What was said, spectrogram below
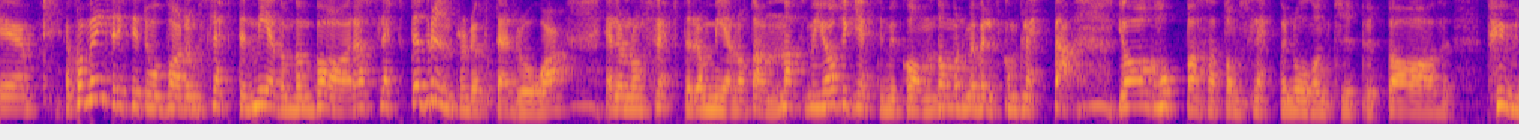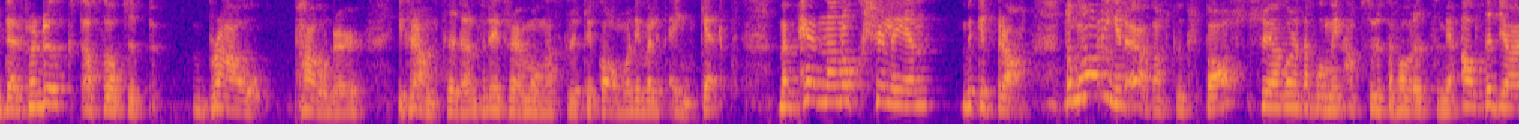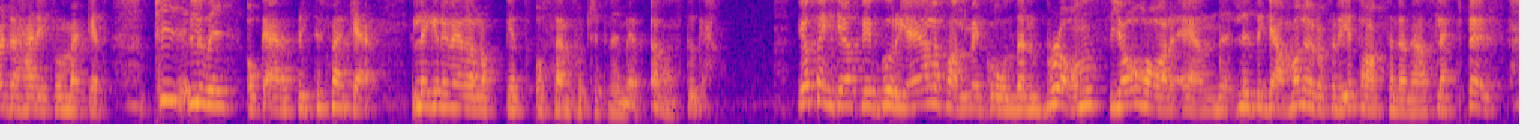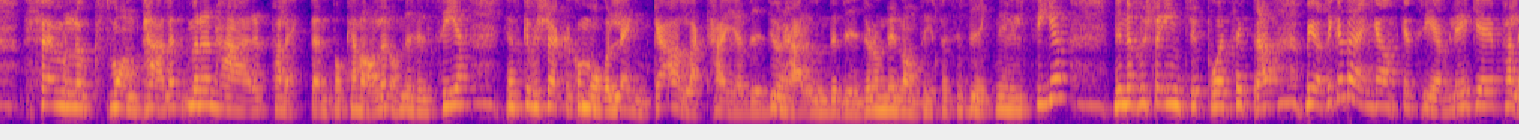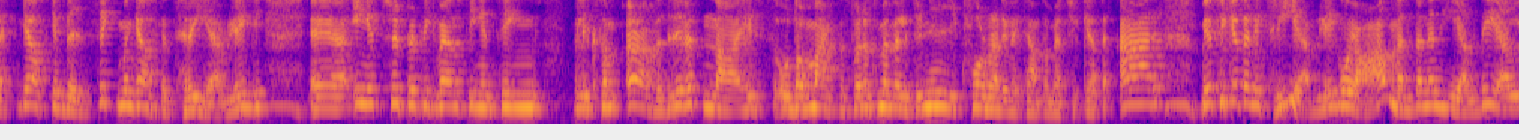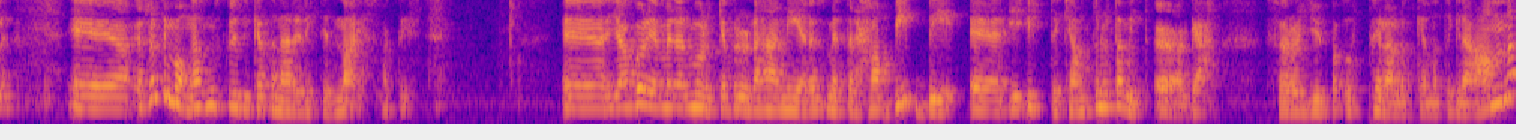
jag kommer inte riktigt ihåg vad de släppte med, om de bara släppte brynprodukter då. Eller om de släppte dem med något annat. Men jag tycker jättemycket om dem och de är väldigt kompletta. Jag hoppas att de släpper någon typ av puderprodukt, alltså typ brow powder i framtiden för det tror jag många skulle tycka om och det är väldigt enkelt. Men pennan och gelén, mycket bra. De har ingen ögonskuggsbas så jag går och tar på min absoluta favorit som jag alltid gör. Det här är från märket P. Louise och är ett brittiskt märke. Jag lägger det över hela locket och sen fortsätter vi med ögonskugga. Jag tänker att vi börjar i alla fall med Golden Bronze. Jag har en lite gammal nu då för det är ett tag sedan den här släpptes. Fem Lux One Palette med den här paletten på kanalen om ni vill se. Jag ska försöka komma ihåg att länka alla Kaja-videor här under videon om det är någonting specifikt ni vill se. Mina första intryck på etc. Men jag tycker att det här är en ganska trevlig eh, palett. Ganska basic men ganska trevlig. Eh, inget superpigment, ingenting liksom överdrivet nice och de marknadsförde som en väldigt unik formel, det vet jag inte om jag tycker att det är. Men jag tycker att den är trevlig och jag har använt den en hel del. Eh, jag tror att det är många som skulle tycka att den här är riktigt nice faktiskt. Eh, jag börjar med den mörka bruna här nere som heter Habibi eh, i ytterkanten utav mitt öga för att djupa upp hela looken lite grann.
